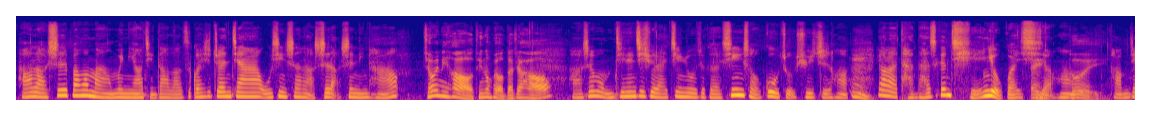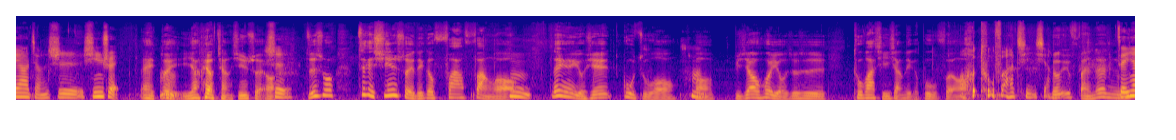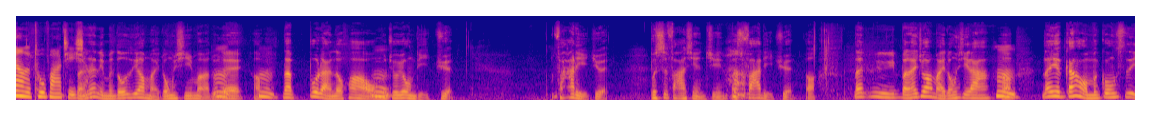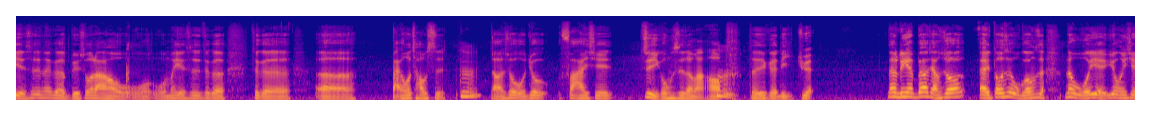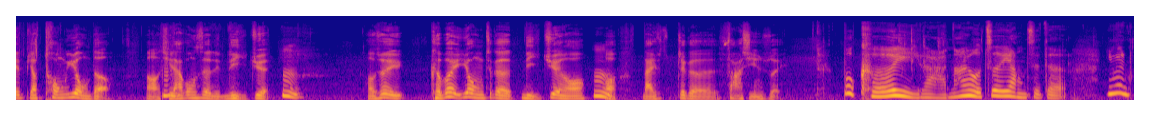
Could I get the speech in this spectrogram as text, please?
好，老师帮帮忙，我们为您邀请到劳资关系专家吴信生老师，老师您好。乔薇你好，听众朋友大家好。好，所以我们今天继续来进入这个新手雇主须知哈，嗯，要来谈的还是跟钱有关系的哈。对，好，我们今天要讲的是薪水。哎，对，一样要讲薪水哦。是，只是说这个薪水的一个发放哦，嗯，那因为有些雇主哦，哦，比较会有就是突发奇想的一个部分哦。突发奇想，就反正怎样的突发奇想？反正你们都是要买东西嘛，对不对？嗯，那不然的话，我们就用礼券。发礼券，不是发现金，而是发礼券哦。那你本来就要买东西啦，哦，那因为刚好我们公司也是那个，比如说啦，哦，我我们也是这个这个呃百货超市，嗯，然后说我就发一些自己公司的嘛，哦的一个礼券。那你也不要讲说，哎，都是我公司，那我也用一些比较通用的哦，其他公司的礼券，嗯，好，所以可不可以用这个礼券哦，哦？来这个发薪水，不可以啦，哪有这样子的？因为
